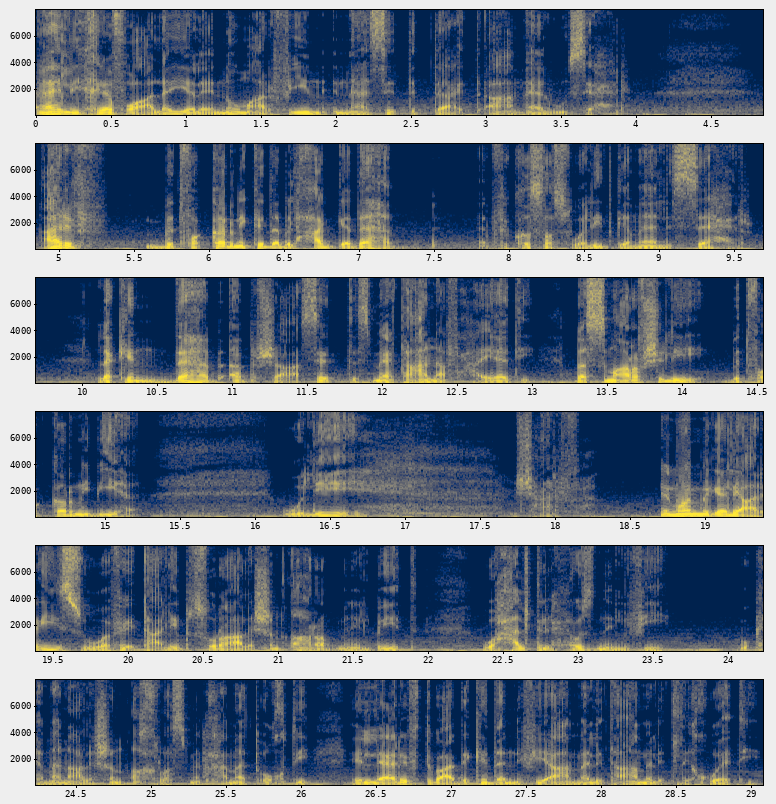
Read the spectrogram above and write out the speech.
أهلي خافوا عليا لأنهم عارفين إنها ست بتاعت أعمال وسحر. عارف بتفكرني كده بالحاجة دهب في قصص وليد جمال الساحر. لكن دهب أبشع ست سمعت عنها في حياتي بس معرفش ليه بتفكرني بيها. وليه؟ مش عارفة. المهم جالي عريس ووافقت عليه بسرعة علشان أهرب من البيت وحالة الحزن اللي فيه وكمان علشان أخلص من حمات أختي اللي عرفت بعد كده إن في أعمال اتعملت لإخواتي.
